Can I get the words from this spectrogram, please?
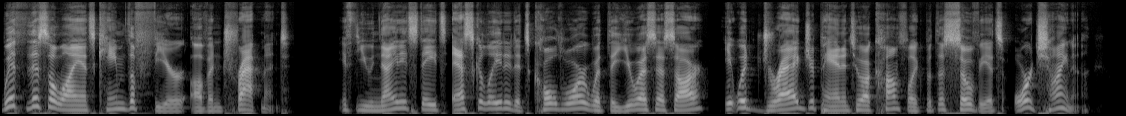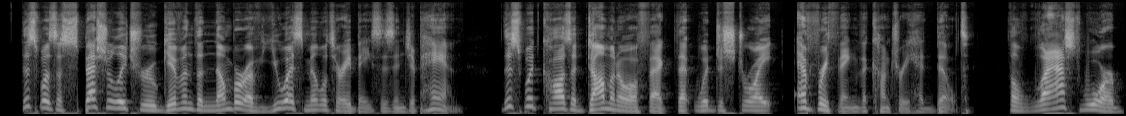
with this alliance came the fear of entrapment. If the United States escalated its Cold War with the USSR, it would drag Japan into a conflict with the Soviets or China. This was especially true given the number of US military bases in Japan. This would cause a domino effect that would destroy everything the country had built. The last war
